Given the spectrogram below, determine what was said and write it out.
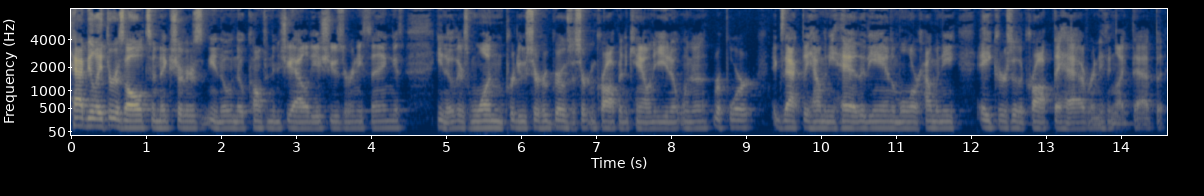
tabulate the results and make sure there's you know no confidentiality issues or anything if you know there's one producer who grows a certain crop in a county you don't want to report exactly how many head of the animal or how many acres of the crop they have or anything like that but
